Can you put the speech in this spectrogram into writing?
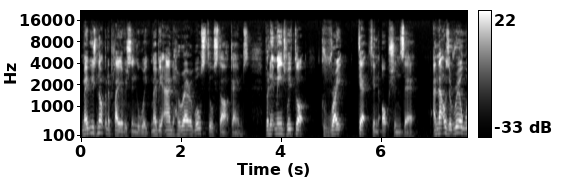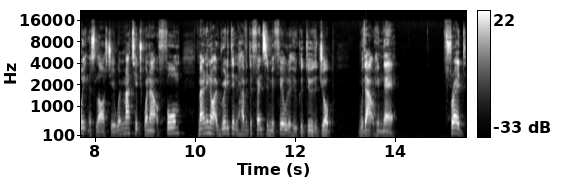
Maybe he's not going to play every single week. Maybe Ander Herrera will still start games. But it means we've got great depth in options there. And that was a real weakness last year. When Matic went out of form, Man United really didn't have a defensive midfielder who could do the job without him there. Fred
